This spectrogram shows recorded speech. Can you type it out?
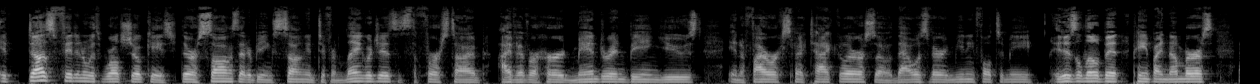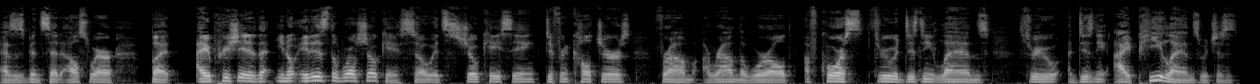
it does fit in with World Showcase. There are songs that are being sung in different languages. It's the first time I've ever heard Mandarin being used in a fireworks spectacular, so that was very meaningful to me. It is a little bit paint by numbers, as has been said elsewhere, but I appreciated that, you know, it is the World Showcase, so it's showcasing different cultures from around the world. Of course, through a Disney lens, through a Disney IP lens, which is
